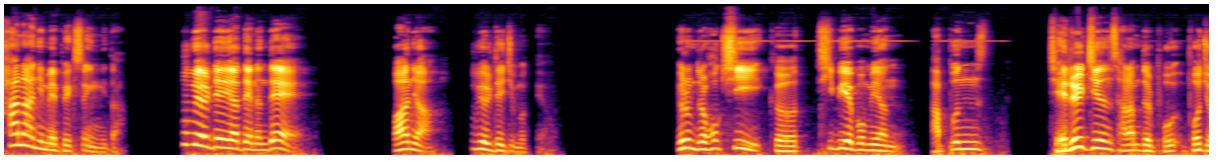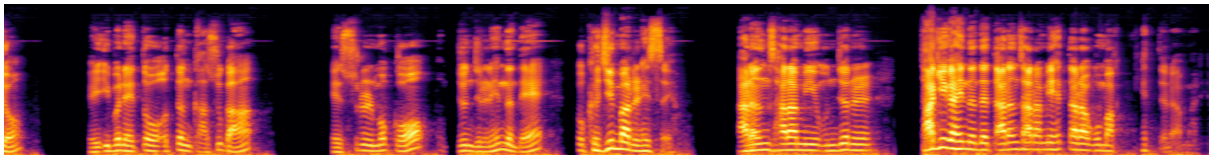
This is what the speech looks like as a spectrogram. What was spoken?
하나님의 백성입니다. 구별돼야 되는데, 뭐하냐? 구별되지 못해요. 여러분들 혹시 그 TV에 보면 나쁜 죄를 지은 사람들 보, 보죠? 이번에 또 어떤 가수가 술을 먹고 운전을 했는데 또 거짓말을 했어요. 다른 사람이 운전을 자기가 했는데 다른 사람이 했다라고 막 했더란 말이에요.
